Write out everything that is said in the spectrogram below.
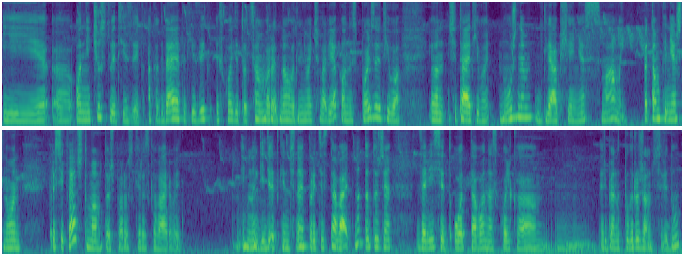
и э, он не чувствует язык. А когда этот язык исходит от самого родного для него человека, он использует его, и он считает его нужным для общения с мамой. Потом, конечно, он просекает, что мама тоже по-русски разговаривает, и многие детки начинают протестовать. Но тут уже зависит от того, насколько ребенок погружен в среду,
